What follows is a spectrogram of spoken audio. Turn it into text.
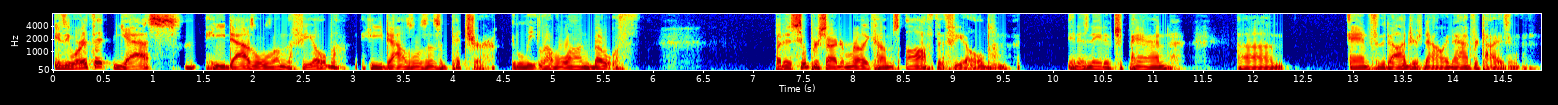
Is he worth it? Yes. He dazzles on the field. He dazzles as a pitcher, elite level on both. But his superstardom really comes off the field in his native Japan um, and for the Dodgers now in advertising.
